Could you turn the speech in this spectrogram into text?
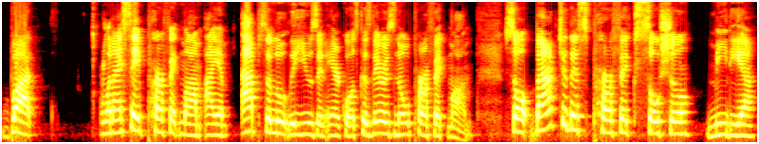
but when I say perfect mom, I am absolutely using air quotes because there is no perfect mom. So back to this perfect social media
